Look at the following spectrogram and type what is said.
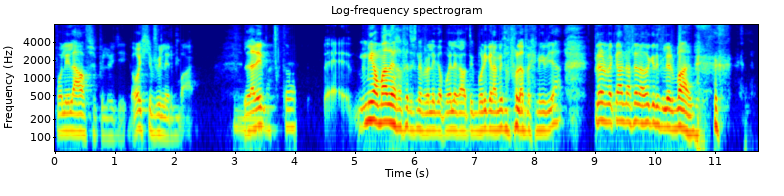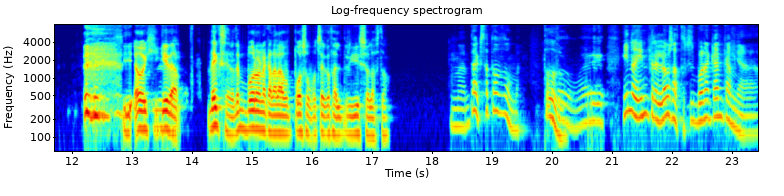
Πολύ λάθος επιλογή. Όχι Βίλερμπαν. Δηλαδή, ε, μία ομάδα είχα φέτος στην Ευρωλίγκα που έλεγα ότι μπορεί και να μην δω πολλά παιχνίδια. Πλέον με κάνουν να θέλω να δω και τη Βίλερμπαν. Όχι, ναι. κοίτα. Δεν ξέρω, δεν μπορώ να καταλάβω πόσο ο Ποτσέκο θα λειτουργήσει όλο αυτό. Ναι, εντάξει, θα το δούμε. Θα το δούμε. Ε, είναι, είναι τρελός αυτός. Μπορεί να κάνει καμιά.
